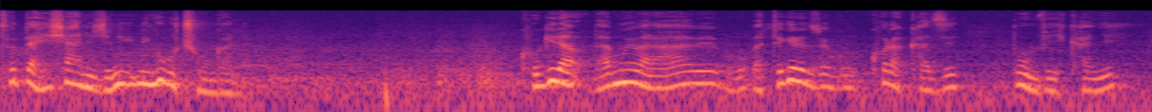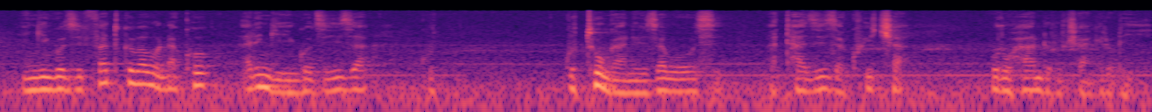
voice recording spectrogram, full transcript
tudahishanije ni gucungana kugira bamwe barabe bu- bategerezwe gukora akazi bumvikanye ingingo zifatwe babona ko ari ingingo ziza gu- gutunganiriza bose ataziza kwica uruhande rucanke ruriya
